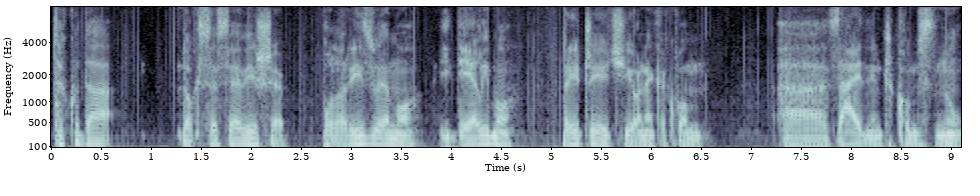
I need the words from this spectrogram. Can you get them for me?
Tako da, dok se sve više polarizujemo i delimo, pričajući o nekakvom a, zajedničkom snu,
